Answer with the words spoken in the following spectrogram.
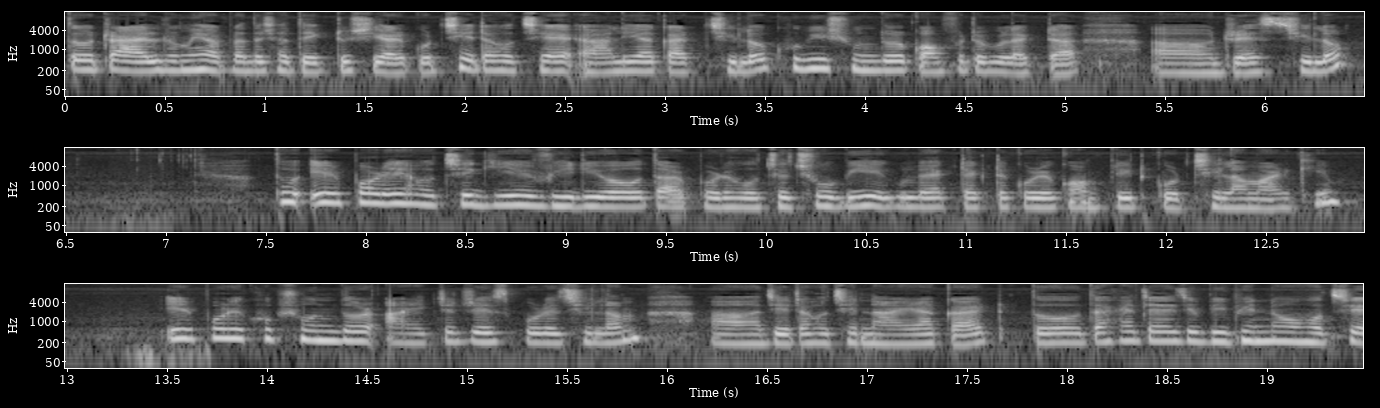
তো ট্রায়াল রুমে আপনাদের সাথে একটু শেয়ার করছি, এটা হচ্ছে আলিয়া কাট ছিল, খুবই সুন্দর কমফোর্টেবল একটা ড্রেস ছিল। তো এরপরে হচ্ছে গিয়ে ভিডিও তারপরে হচ্ছে ছবি, এগুলো একটা একটা করে কমপ্লিট করছিলাম আর কি। এরপরে খুব সুন্দর আরেকটা ড্রেস পরেছিলাম যেটা হচ্ছে নায়রা কাট। তো দেখা যায় যে বিভিন্ন হচ্ছে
